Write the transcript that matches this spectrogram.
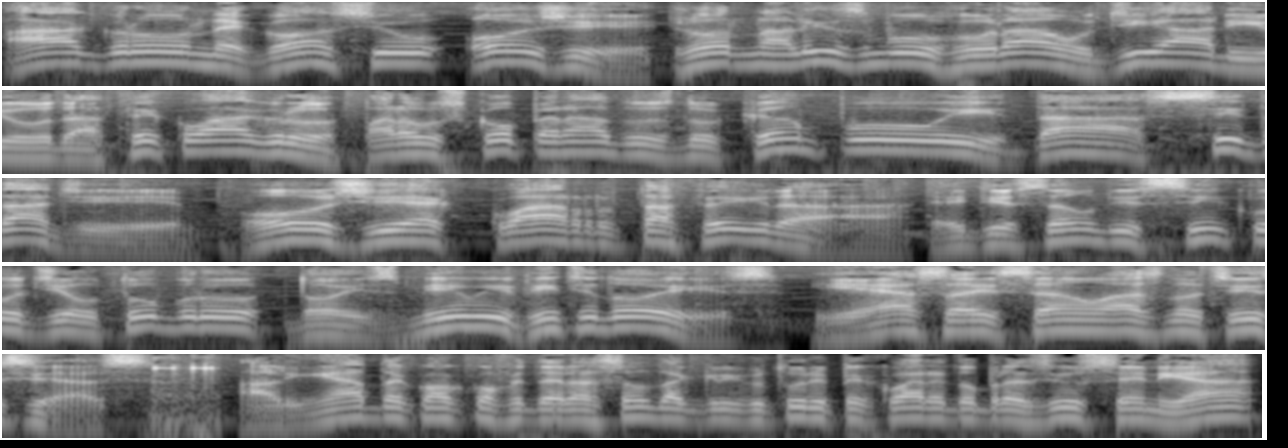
Agronegócio Hoje, jornalismo rural diário da FECOAGRO para os cooperados do campo e da cidade. Hoje é quarta-feira, edição de 5 de outubro de 2022, e essas são as notícias. Alinhada com a Confederação da Agricultura e Pecuária do Brasil, CNA,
